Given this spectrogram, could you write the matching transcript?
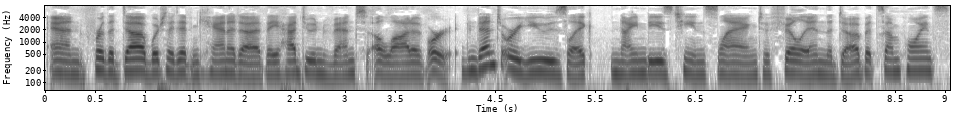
And for the dub, which they did in Canada, they had to invent a lot of or invent or use like '90s teen slang to fill in the dub at some points.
